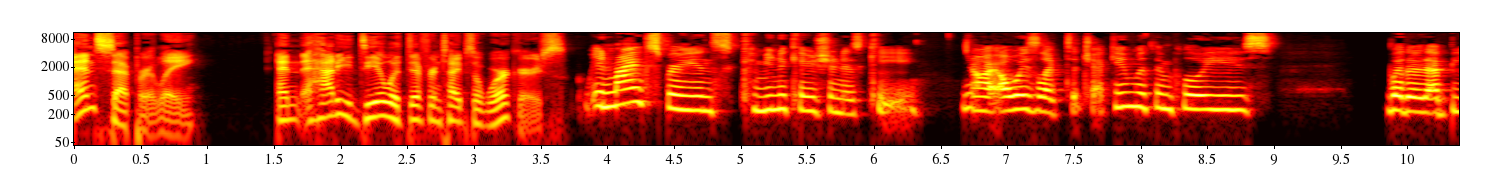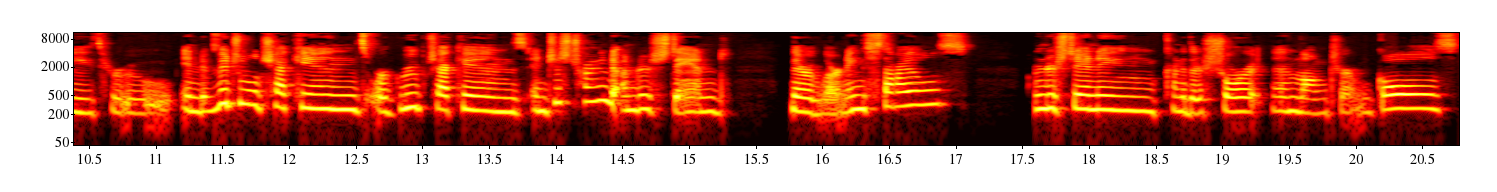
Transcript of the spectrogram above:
and separately? And how do you deal with different types of workers? In my experience, communication is key. You know, I always like to check in with employees, whether that be through individual check ins or group check ins, and just trying to understand their learning styles, understanding kind of their short and long term goals,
